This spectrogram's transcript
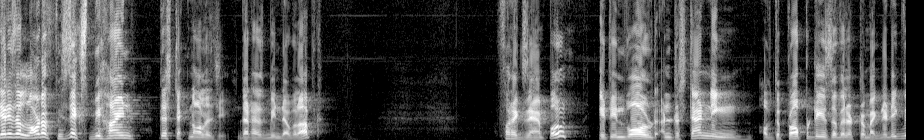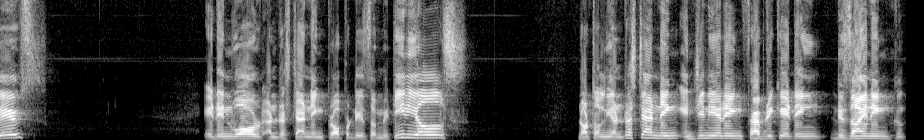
there is a lot of physics behind this technology that has been developed. For example, it involved understanding of the properties of electromagnetic waves, it involved understanding properties of materials, not only understanding, engineering, fabricating, designing,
